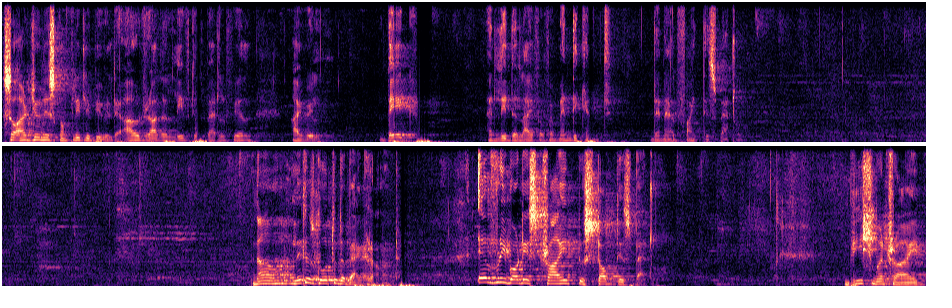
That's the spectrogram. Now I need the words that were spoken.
So Arjun is completely bewildered. I would rather leave this battlefield. I will beg and lead the life of a mendicant. Then I'll fight this battle. Now, let us go to the background. Everybody's tried to stop this battle. Bhishma tried,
